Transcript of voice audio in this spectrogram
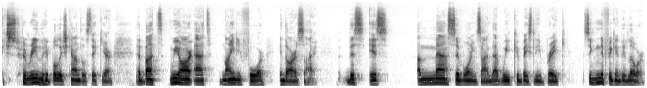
extremely bullish candlestick here, uh, but we are at 94 in the RSI. This is a massive warning sign that we could basically break significantly lower.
